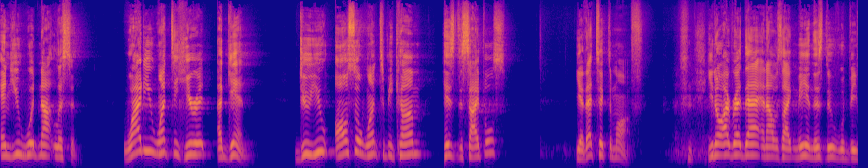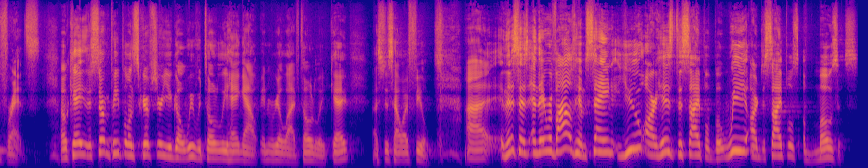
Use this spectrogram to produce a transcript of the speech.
and you would not listen. Why do you want to hear it again? Do you also want to become his disciples? Yeah, that ticked him off. You know, I read that and I was like, me and this dude would be friends. Okay, there's certain people in scripture you go, we would totally hang out in real life, totally. Okay, that's just how I feel. Uh, and then it says, and they reviled him, saying, You are his disciple, but we are disciples of Moses.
